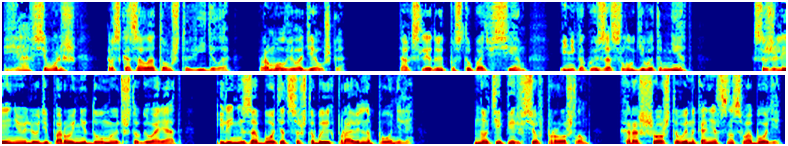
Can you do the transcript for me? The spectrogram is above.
«Я всего лишь рассказала о том, что видела», — промолвила девушка. «Так следует поступать всем, и никакой заслуги в этом нет. К сожалению, люди порой не думают, что говорят, или не заботятся, чтобы их правильно поняли. Но теперь все в прошлом. Хорошо, что вы, наконец, на свободе.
